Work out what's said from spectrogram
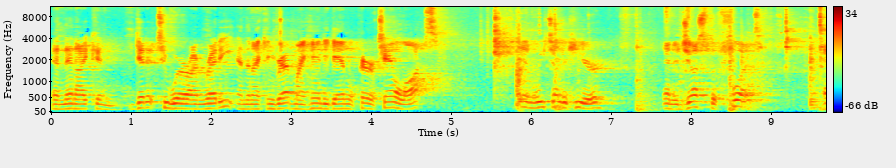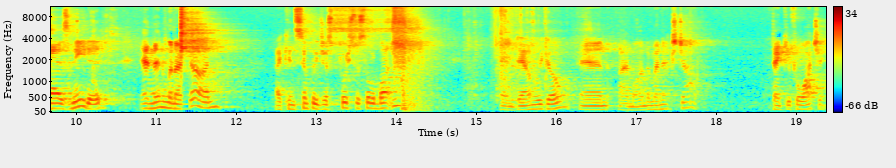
and then I can get it to where I'm ready and then I can grab my handy dandy pair of channel locks and reach under here and adjust the foot as needed and then when I'm done I can simply just push this little button and down we go and I'm on to my next job. Thank you for watching.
